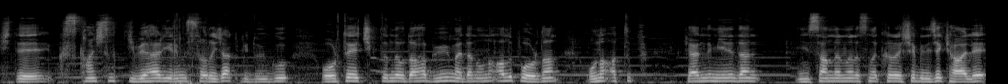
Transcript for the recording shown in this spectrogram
işte kıskançlık gibi her yerimi saracak bir duygu ortaya çıktığında daha büyümeden onu alıp oradan onu atıp kendim yeniden insanların arasında karışabilecek hale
